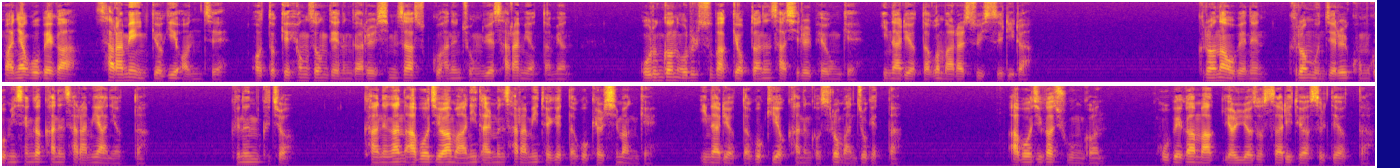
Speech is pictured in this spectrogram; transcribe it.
만약 오베가 사람의 인격이 언제, 어떻게 형성되는가를 심사숙고하는 종류의 사람이었다면 옳은 건 옳을 수밖에 없다는 사실을 배운 게 이날이었다고 말할 수 있으리라. 그러나 오베는 그런 문제를 곰곰이 생각하는 사람이 아니었다. 그는 그저 가능한 아버지와 많이 닮은 사람이 되겠다고 결심한 게 이날이었다고 기억하는 것으로 만족했다. 아버지가 죽은 건 오베가 막 16살이 되었을 때였다.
